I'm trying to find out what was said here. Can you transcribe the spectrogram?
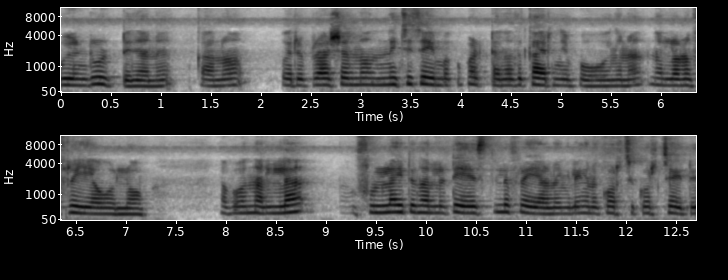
വീണ്ടും ഇട്ട് ഞാൻ കാരണം ഒരു പ്രാവശ്യം ഒന്ന് ഒന്നിച്ച് ചെയ്യുമ്പോൾ പെട്ടെന്ന് അത് കരിഞ്ഞു പോകും. ഇങ്ങനെ നല്ലോണം ഫ്രൈ ആവുമല്ലോ. അപ്പോൾ നല്ല ഫുള്ളായിട്ട് നല്ല ടേസ്റ്റിൽ ഫ്രൈ ആണെങ്കിൽ ഇങ്ങനെ കുറച്ച് കുറച്ചായിട്ട്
